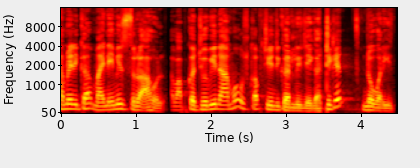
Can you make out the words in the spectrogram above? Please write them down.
हमने लिखा माई नेम इज़ राहुल अब आपका जो भी नाम हो, उसको आप चेंज कर लीजिएगा। ठीक है? No worries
